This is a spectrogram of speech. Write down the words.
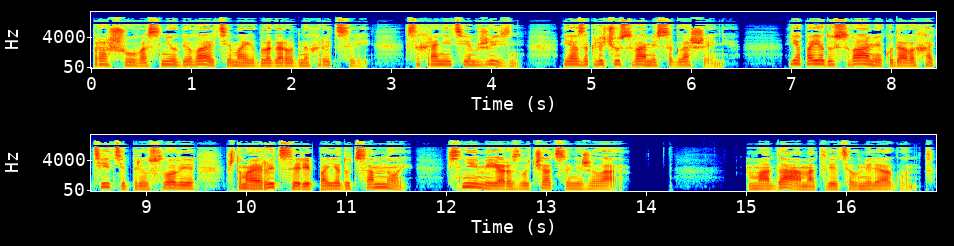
«Прошу вас, не убивайте моих благородных рыцарей, сохраните им жизнь, я заключу с вами соглашение. Я поеду с вами, куда вы хотите, при условии, что мои рыцари поедут со мной, с ними я разлучаться не желаю». «Мадам», — ответил Мелиагонт,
